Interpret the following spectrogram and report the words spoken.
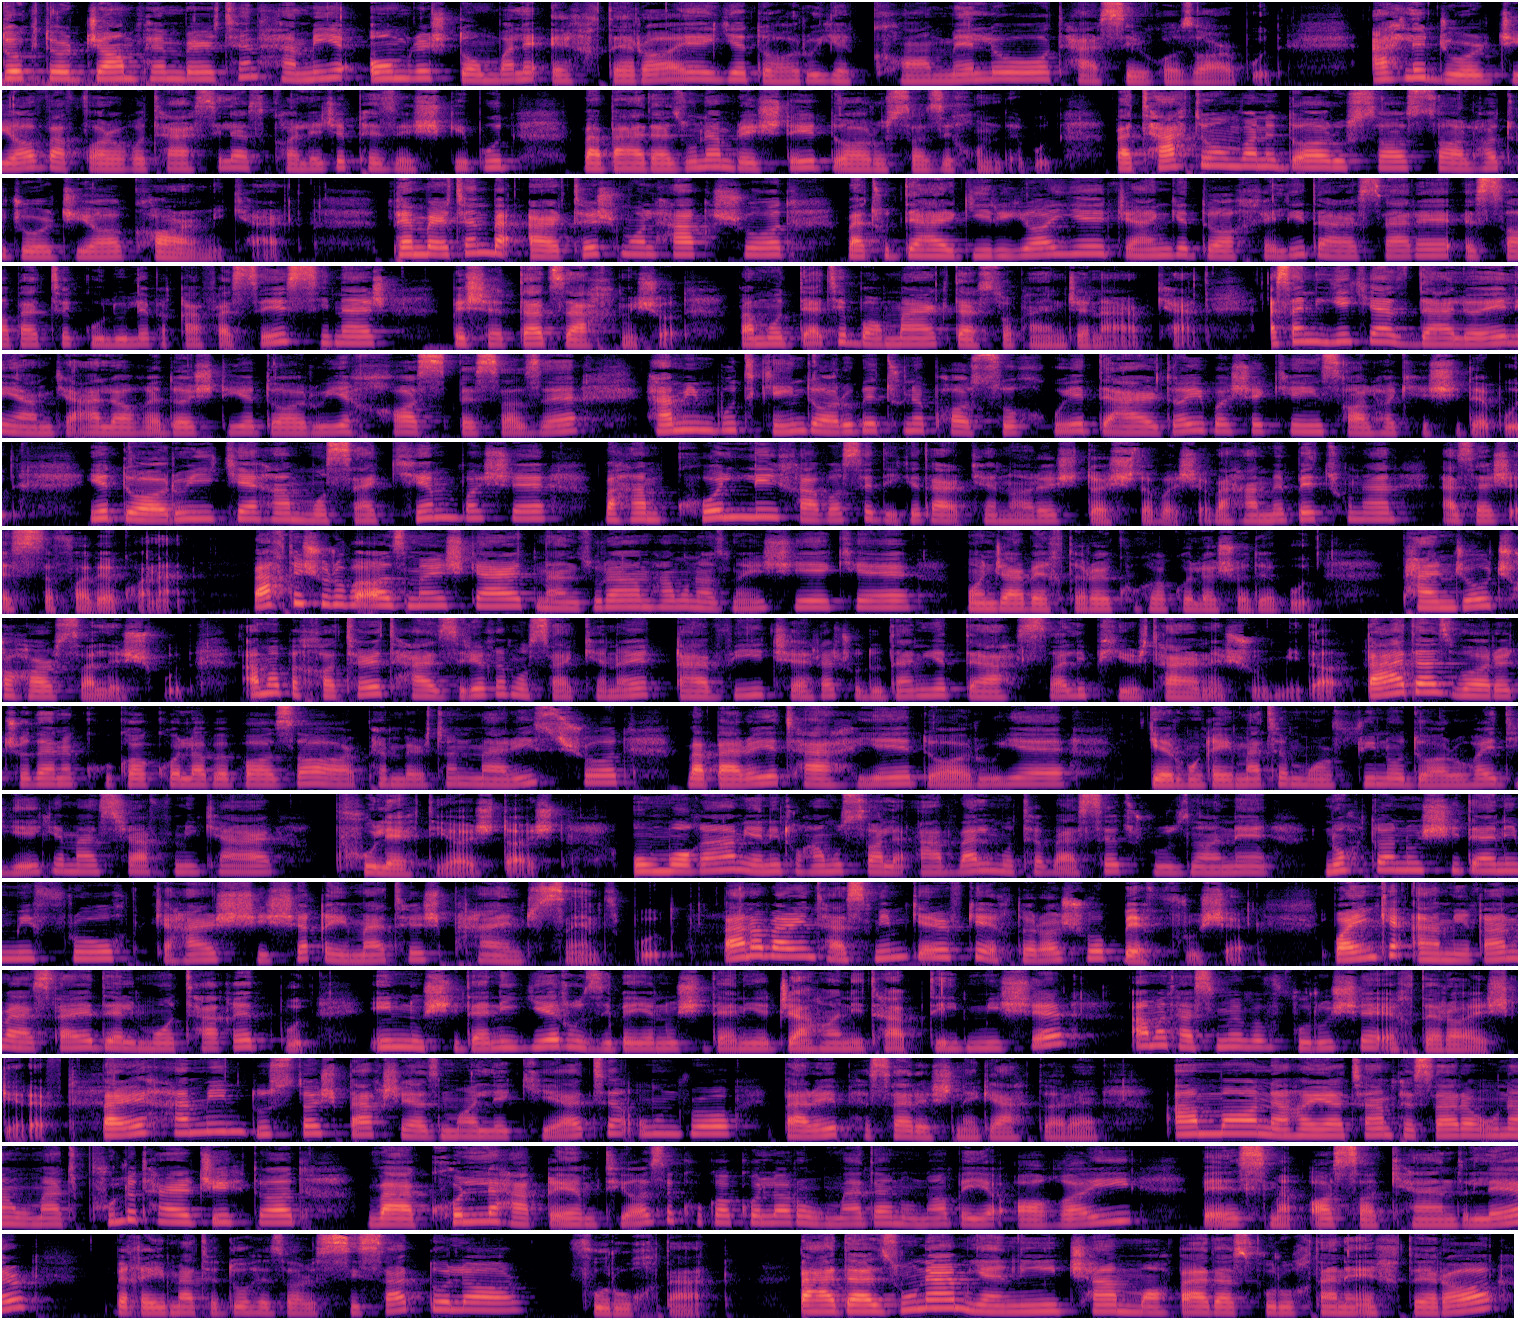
دکتر جان پمبرتن همه عمرش دنبال اختراع یه داروی کامل و تاثیرگذار بود. اهل جورجیا و فارغ و تحصیل از کالج پزشکی بود و بعد از اونم رشته داروسازی خونده بود و تحت عنوان داروساز سالها تو جورجیا کار می‌کرد. پمبرتن به ارتش ملحق شد و تو درگیری های جنگ داخلی در اثر اصابت گلوله به قفسه سینش به شدت زخمی شد و مدتی با مرگ دست و پنجه نرم کرد. اصلا یکی از دلایلی هم که علاقه داشتی داروی خاص بسازه همین بود که این دارو بتونه پاسخگوی دردایی باشه که این سالها کشیده بود. یه دارویی که هم مسکم باشه و هم کلی خواص دیگه در کنارش داشته باشه و همه بتونن ازش استفاده کنن. وقتی شروع به آزمایش کرد منظورم همون آزمایشیه که منجر به اختراع کوکاکولا شده بود. و چهار سالش بود. اما به خاطر تزریق مسکنای قوی چهرهش حدودا یه ده سالی پیرتر نشون می‌داد. بعد از وارد شدن کوکاکولا به بازار پمبرتون مریض شد و برای تهیه داروی گرون قیمت مورفین و داروهای دیگه که مصرف می‌کرد پول احتیاج داشت. اون موقع هم یعنی تو همون سال اول متوسط روزانه 9 تا نوشیدنی میفروخت که هر شیشه قیمتش 5 سنت بود. بنابراین تصمیم گرفت که اختراعش رو بفروشه. با اینکه عمیقا و از ته دل معتقد بود این نوشیدنی یه روزی به یه نوشیدنی جهانی تبدیل میشه اما تصمیم به فروش اختراعش گرفت برای همین دوست داشت بخشی از مالکیت اون رو برای پسرش نگه داره اما نهایتا پسر اونم اومد پول رو ترجیح داد و کل حق امتیاز کوکاکولا رو اومدن اونا به یه آقایی به اسم آسا کندلر به قیمت 2300 دلار فروختن بعد از اونم یعنی چند ماه بعد از فروختن اختراع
